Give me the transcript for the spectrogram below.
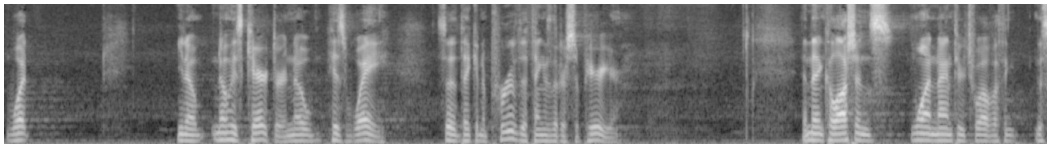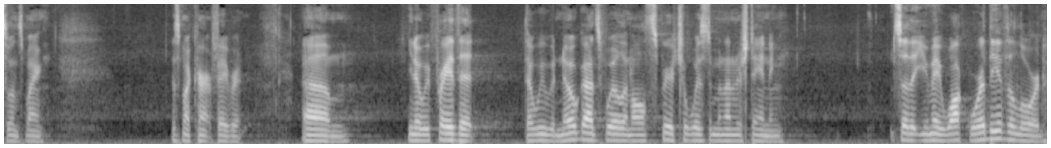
what you know, know his character and know his way so that they can approve the things that are superior. And then Colossians 1 9 through 12, I think this one's my, this is my current favorite. Um, you know, we pray that, that we would know God's will in all spiritual wisdom and understanding, so that you may walk worthy of the Lord,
